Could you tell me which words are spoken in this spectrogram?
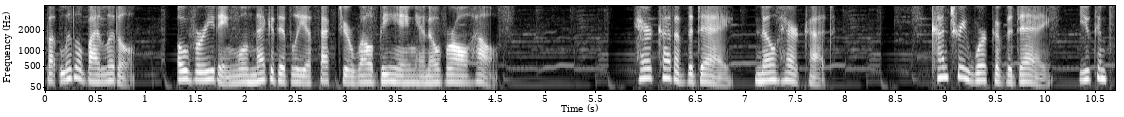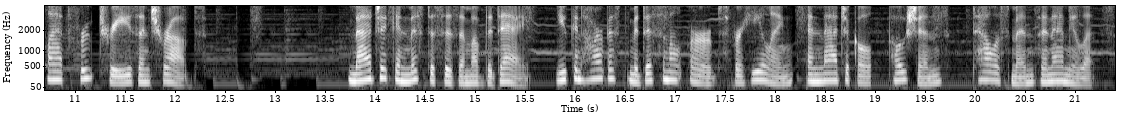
but little by little. Overeating will negatively affect your well-being and overall health. Haircut of the day. No haircut. Country work of the day. You can plant fruit trees and shrubs. Magic and mysticism of the day you can harvest medicinal herbs for healing, and magical, potions, talismans and amulets.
